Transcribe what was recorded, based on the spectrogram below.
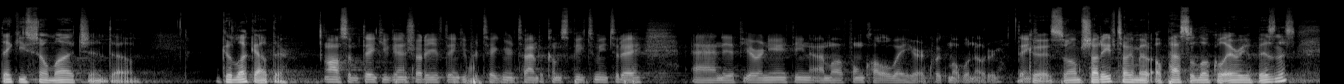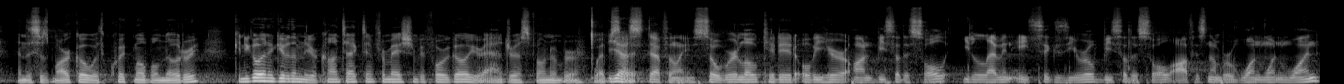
thank you so much, and um, good luck out there. Awesome. Thank you again, Sharif. Thank you for taking your time to come speak to me today. And if you ever need anything, I'm a phone call away here at Qwik Mobile Notary. Thank okay, you. so I'm Sharif talking about El Paso local area business, and this is Marco with Qwik Mobile Notary. Can you go ahead and give them your contact information before we go? Your address, phone number, website? Yes, definitely. So we're located over here on Vista del Sol, 11860 Vista del Sol, office number 111.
